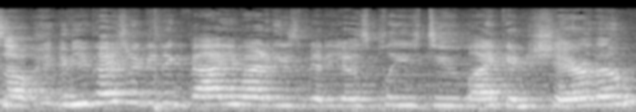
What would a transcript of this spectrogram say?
So if you guys are getting value out of these videos, please do like and share them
